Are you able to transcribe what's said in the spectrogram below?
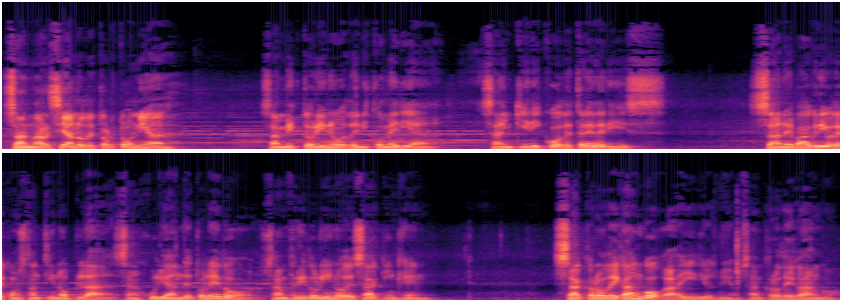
San Marciano de Tortonia, San Victorino de Nicomedia, San Quirico de Tréveris, San Evagrio de Constantinopla, San Julián de Toledo, San Fridolino de Sackingen, Gango, ay Dios mío, San Gango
